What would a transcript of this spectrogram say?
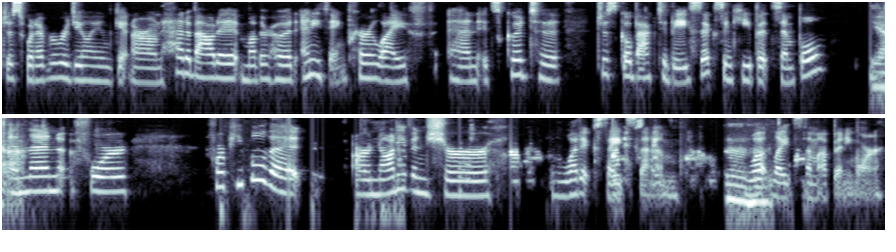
just whatever we're doing, we get in our own head about it, motherhood, anything, prayer life. And it's good to just go back to basics and keep it simple. Yeah. And then for for people that are not even sure what excites them, mm-hmm. what lights them up anymore.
